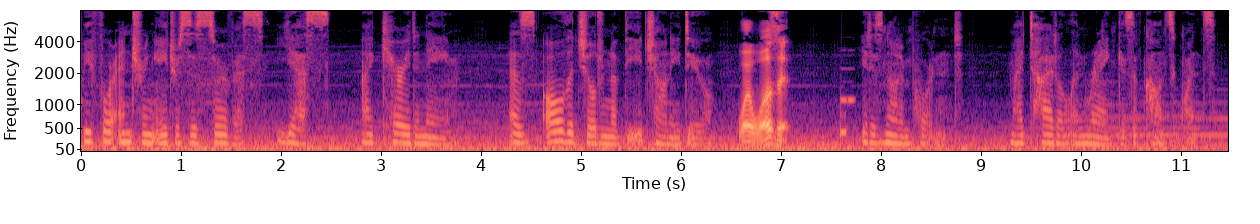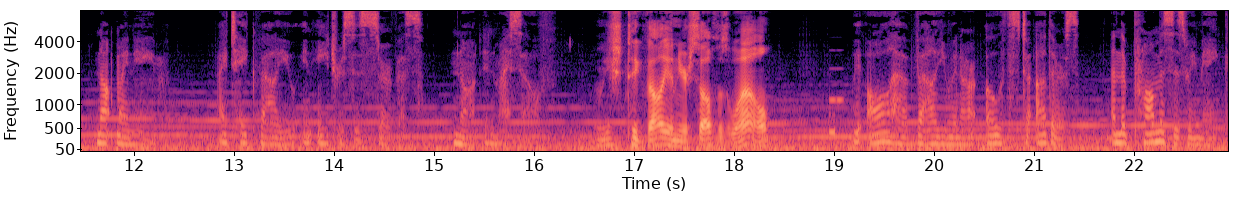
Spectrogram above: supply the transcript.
Before entering Atris's service, yes, I carried a name, as all the children of the Echani do. What was it? It is not important. My title and rank is of consequence, not my name. I take value in Atris's service, not in myself. Well, you should take value in yourself as well. We all have value in our oaths to others, and the promises we make.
